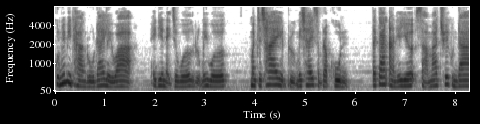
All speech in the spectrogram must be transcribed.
คุณไม่มีทางรู้ได้เลยว่า ไอเดียไหนจะเวิร์กหรือไม่เวิร์กมันจะใช่หรือไม่ใช่สำหรับคุณ แต่การอ่านเยอะๆสามารถช่วยคุณได้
